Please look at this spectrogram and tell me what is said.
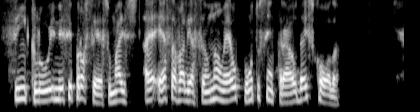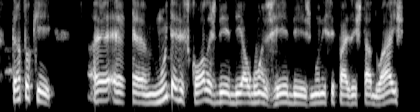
se inclui nesse processo, mas essa avaliação não é o ponto central da escola. Tanto que é, é, muitas escolas de, de algumas redes municipais e estaduais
